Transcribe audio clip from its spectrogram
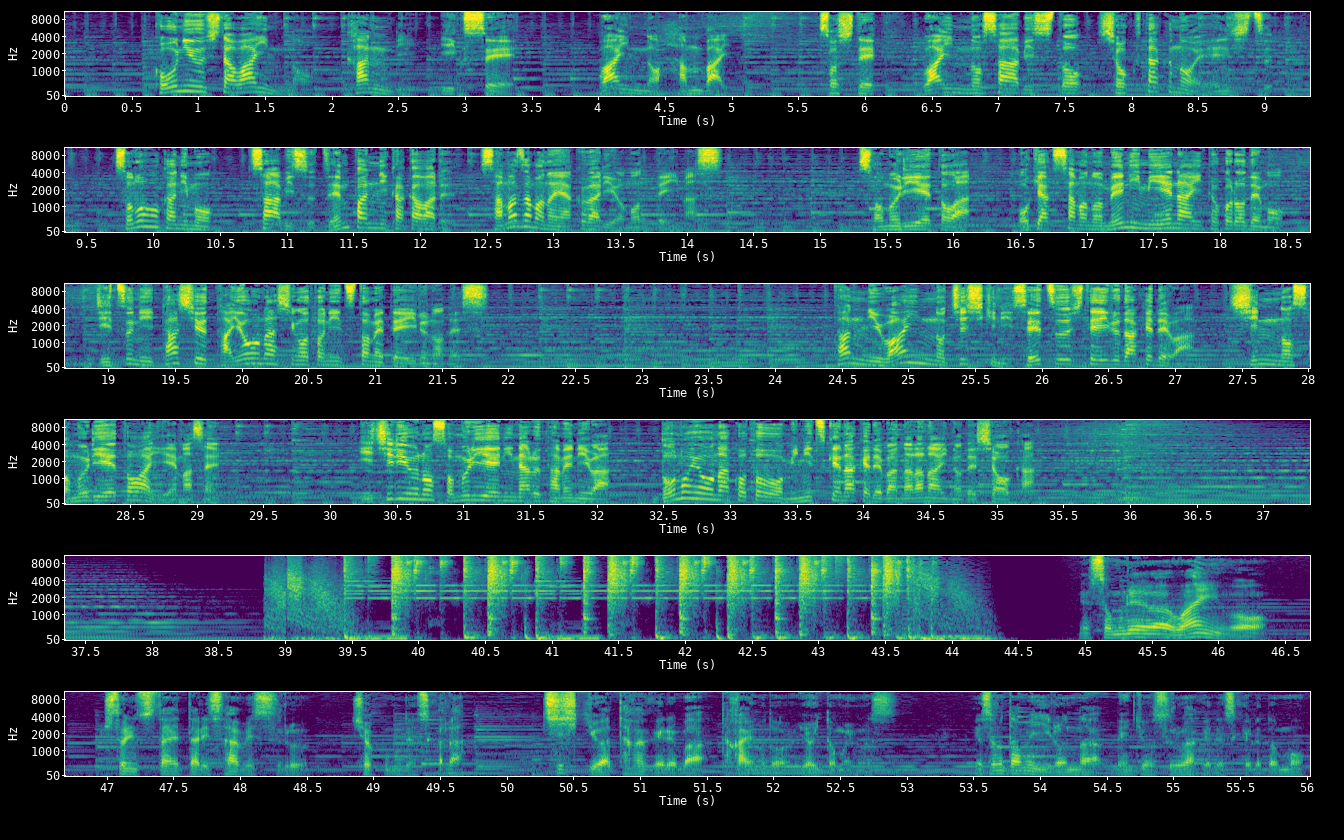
購入したワインの管理育成。ワインの販売。そしてワインのサービスと食卓の演出。その他にもサービス全般に関わるさまざまな役割を持っています。ソムリエとはお客様の目に見えないところでも実に多種多様な仕事に努めているのです。単にワインの知識に精通しているだけでは真のソムリエとは言えません。一流のソムリエになるためにはどのようなことを身につけなければならないのでしょうか。ソムリエはワインを人に伝えたりサービスする職務ですから知識は高ければ高いほど良いと思います。そのためにいろんな勉強をするわけですけれども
